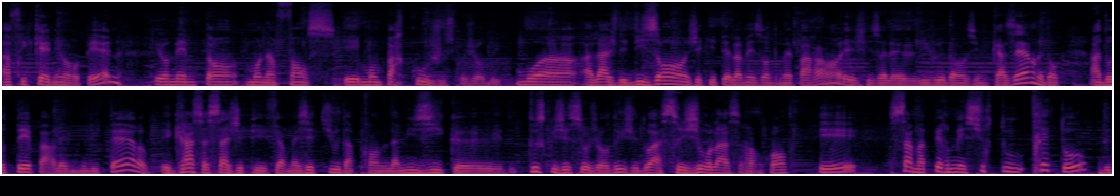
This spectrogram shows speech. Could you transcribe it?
africaines et européennes, et en même temps mon enfance et mon parcours jusqu'à aujourd'hui. Moi, à l'âge de 10 ans, j'ai quitté la maison de mes parents et je suis allé vivre dans une caserne, donc adopté par les militaires. Et grâce à ça, j'ai pu faire mes études, apprendre la musique. Euh, tout ce que je suis aujourd'hui, je dois à ce jour-là, à cette rencontre. Et ça m'a permis surtout très tôt de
